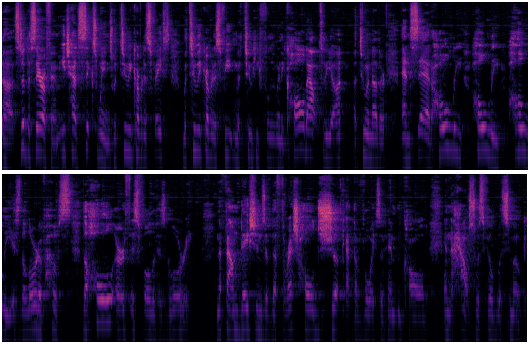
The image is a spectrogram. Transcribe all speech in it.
uh, stood the seraphim. Each had six wings. With two he covered his face, with two he covered his feet, and with two he flew. And he called out to the uh, to another and said, "Holy, holy, holy is the Lord of hosts. The whole earth is full of his glory." And the foundations of the threshold shook at the voice of him who called, and the house was filled with smoke.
